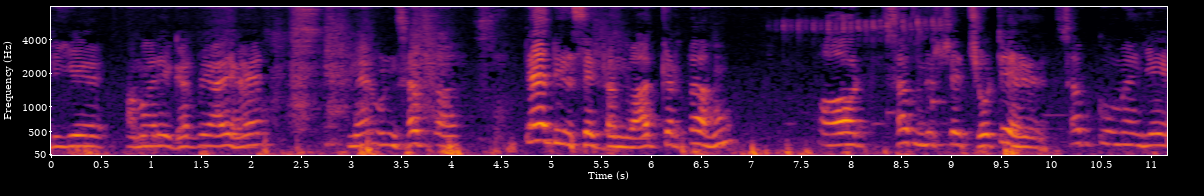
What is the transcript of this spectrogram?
लिए हमारे घर पे आए हैं। मैं उन सब का तय दिल से धन्यवाद करता हूँ और सब मुझसे छोटे हैं। सबको मैं ये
